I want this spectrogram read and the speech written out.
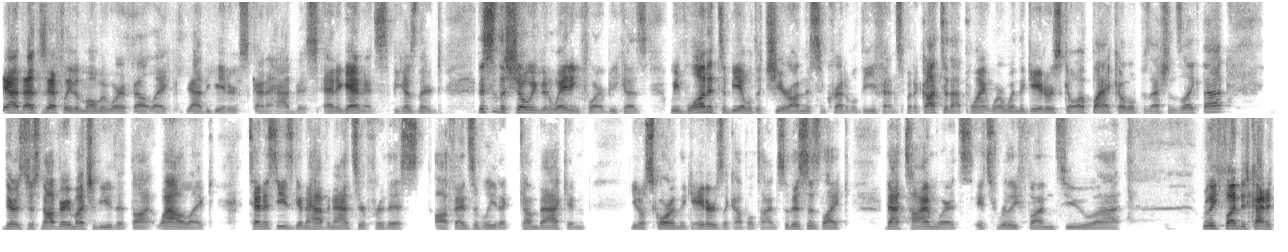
yeah, that's definitely the moment where it felt like, yeah, the Gators kind of had this. And again, it's because they're this is the show we've been waiting for because we've wanted to be able to cheer on this incredible defense, but it got to that point where when the Gators go up by a couple possessions like that, there's just not very much of you that thought, wow, like Tennessee's going to have an answer for this offensively to come back and you know score on the Gators a couple times. So this is like that time where it's it's really fun to uh really fun to kind of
